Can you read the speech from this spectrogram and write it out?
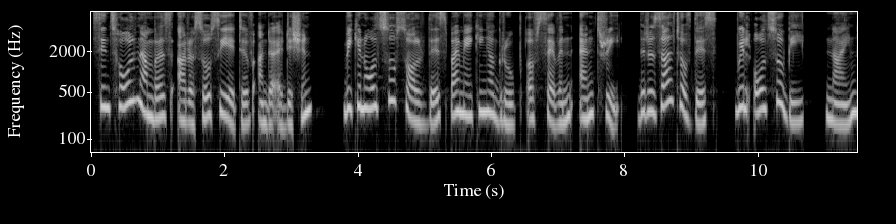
Since whole numbers are associative under addition, we can also solve this by making a group of 7 and 3. The result of this will also be 9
